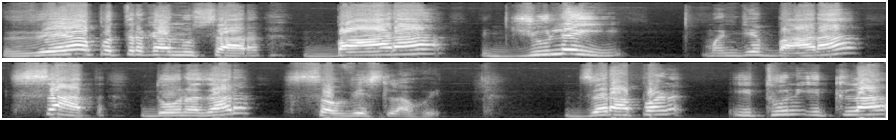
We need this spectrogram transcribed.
वेळापत्रकानुसार बारा जुलै म्हणजे बारा सात दोन हजार सव्वीसला होईल. जर आपण इथून इथला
